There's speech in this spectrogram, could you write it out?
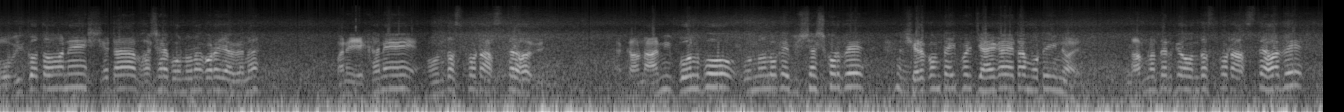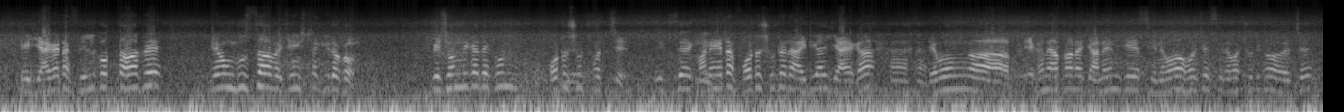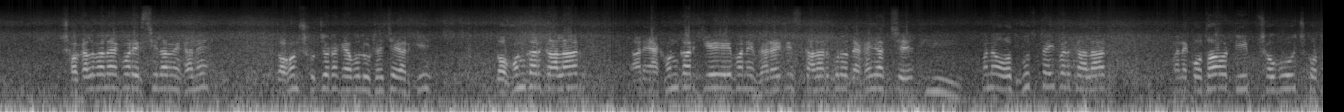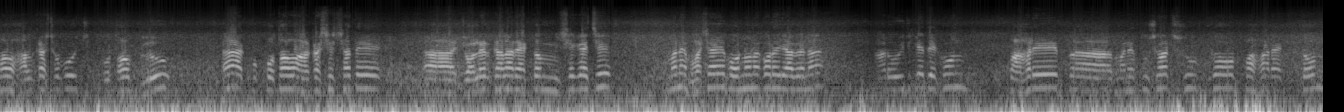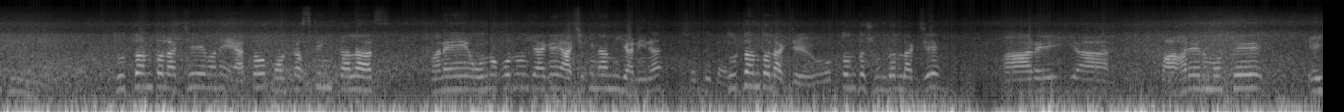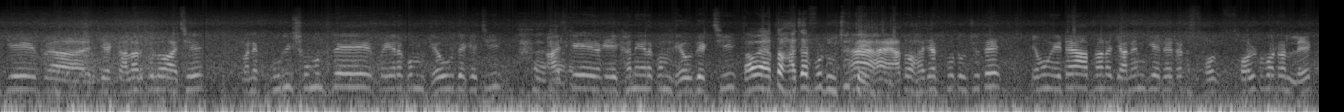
অভিজ্ঞতা মানে সেটা ভাষায় বর্ণনা করা যাবে না। মানে এখানে অন দ্য স্পট আসতে হবে। কারণ আমি বলব অন্য লোকে বিশ্বাস করবে সেরকম টাইপের জায়গা এটা মোটেই নয়। আপনাদেরকে অন দ্য স্পট আসতে হবে এই জায়গাটা ফিল করতে হবে এবং বুঝতে হবে জিনিসটা কীরকম। পেছন দিকে দেখুন ফটোশ্যুট হচ্ছে। মানে এটা ফটোশ্যুটের আইডিয়াল জায়গা। হ্যাঁ, হ্যাঁ। এবং এখানে আপনারা জানেন যে সিনেমাও হয়েছে সিনেমা শুটিংও হয়েছে। সকালবেলা একবার এসেছিলাম এখানে তখন সূর্যটা কেবল উঠেছে আর কি। তখনকার কালার আর এখনকার যে মানে ভ্যারাইটিস কালারগুলো দেখা যাচ্ছে মানে অদ্ভুত টাইপের কালার মানে কোথাও ডিপ সবুজ কোথাও হালকা সবুজ কোথাও ব্লু হ্যাঁ কোথাও আকাশের সাথে জলের কালার একদম মিশে গেছে। মানে ভাষায় বর্ণনা করা যাবে না। আর ওইদিকে দেখুন পাহাড়ে মানে তুষার শুভ্র পাহাড় একদম। দুর্দান্ত লাগছে মানে এত কন্ট্রাস্টিং কালার মানে অন্য কোনো জায়গায় আছে কিনা আমি জানি না। দুর্দান্ত লাগছে অত্যন্ত সুন্দর লাগছে। আর এই পাহাড়ের মধ্যে এই যে যে কালারগুলো আছে মানে পুরী সমুদ্রে এরকম ঢেউ দেখেছি। আজকে এখানে এরকম ঢেউ দেখছি। তাও এত হাজার ফুট উঁচুতে? হ্যাঁ হ্যাঁ এত হাজার ফুট উঁচুতে। এবং এটা আপনারা জানেন কি এটা একটা সল্ট ওয়াটার লেক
